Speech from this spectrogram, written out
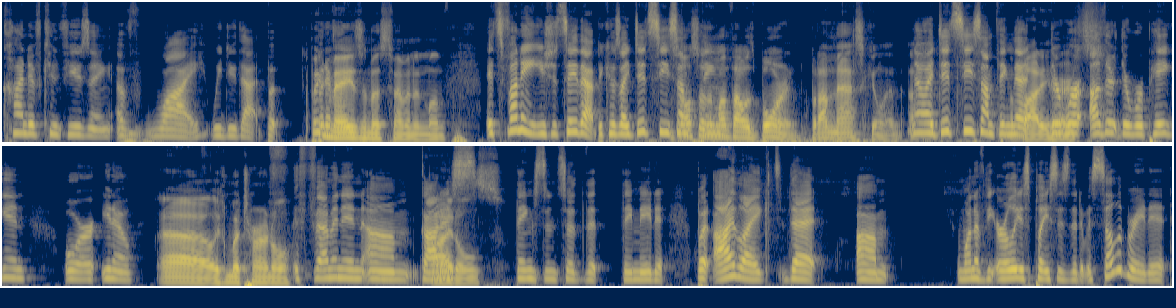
kind of confusing of why we do that. But I think whatever. May is the most feminine month. It's funny you should say that because I did see It's something. also the month I was born, but I'm masculine. No, I did see something that there were other there were pagan or you know Uh, like maternal feminine um goddess idols. things and so that they made it. But I liked that um one of the earliest places that it was celebrated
